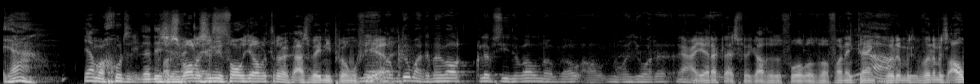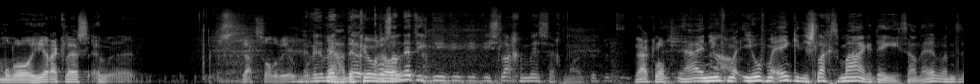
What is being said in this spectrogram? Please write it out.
Ja, ja maar goed, dat is... Maar Zwolle zien we volgend jaar weer terug, als we niet Nee, promoveren. maar ik bedoel maar, er zijn wel clubs die er wel nog wel al nog jaren... Ja, Heracles vind ik altijd een voorbeeld waarvan ik Ja. denk, waarom is, waarom is Almelo Heracles? Eh, eh, dat zullen we ook En nog. we- Ja, de- kunnen we constant wel- net die, die, die, die, die slag gemist, zeg maar. Dat- dat- Ja, klopt. Ja, en je, hoeft Ja. maar, je hoeft maar één keer die slag te maken, denk ik dan, hè? Want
